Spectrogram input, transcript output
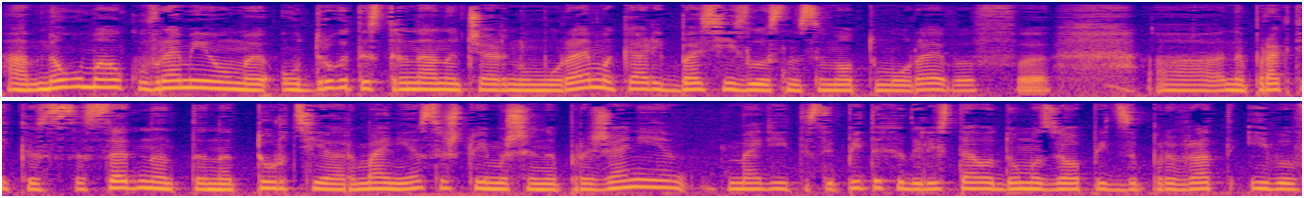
А, много малко време имаме от другата страна на Черно море, макар и без излъз на самото море, в, а, на практика съседната на Турция, Армения, също имаше напрежение. Медиите се питаха дали става дума за опит за преврат и в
